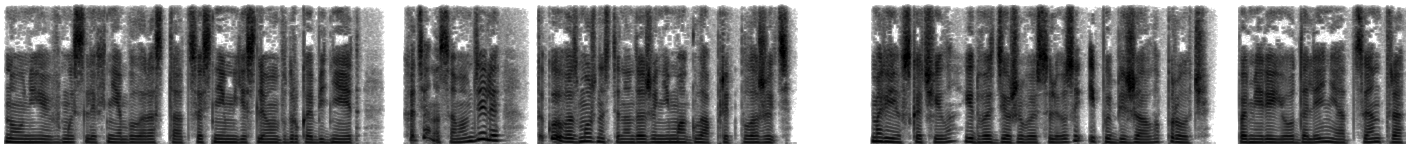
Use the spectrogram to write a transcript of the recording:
но у нее в мыслях не было расстаться с ним, если он вдруг обеднеет. Хотя на самом деле такую возможность она даже не могла предположить. Мария вскочила, едва сдерживая слезы, и побежала прочь. По мере ее удаления от центра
